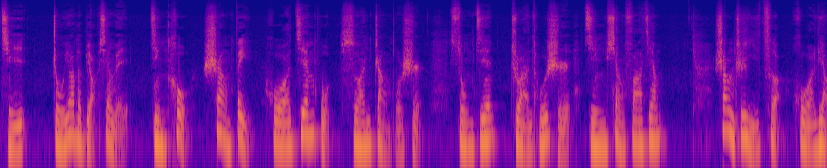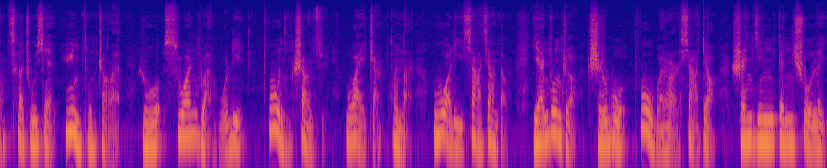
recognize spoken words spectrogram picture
其主要的表现为颈后、上背或肩部酸胀不适、耸肩、转头时颈项发僵。上肢一侧或两侧出现运动障碍，如酸软无力、不能上举、外展困难、握力下降等；严重者持物不稳而下掉，神经根受累，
